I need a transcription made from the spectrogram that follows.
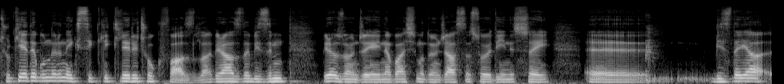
Türkiye'de bunların eksiklikleri çok fazla. Biraz da bizim biraz önce yayına başlamadan önce aslında söylediğiniz şey e, bizde ya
